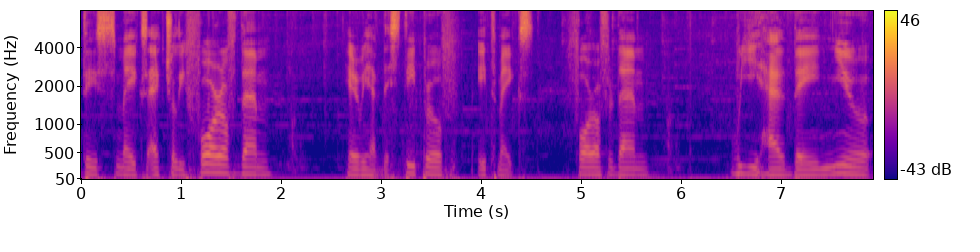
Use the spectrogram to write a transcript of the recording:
This makes actually four of them. Here we have the steep roof. It makes four of them. We have the new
